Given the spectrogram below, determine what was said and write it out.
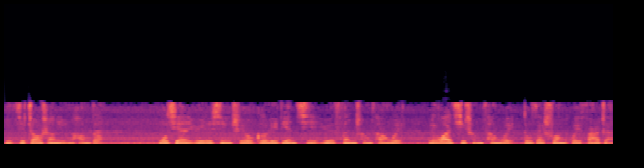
以及招商银行等。目前于日新持有格力电器约三成仓位，另外七成仓位都在双汇发展。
